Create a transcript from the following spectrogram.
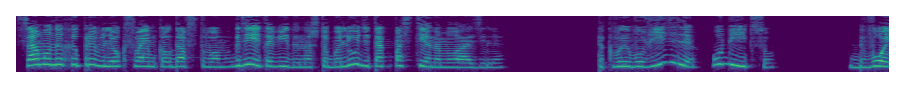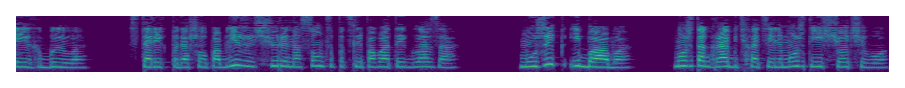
Сам он их и привлек своим колдовством. Где это видано, чтобы люди так по стенам лазили? Так вы его видели, убийцу? Двое их было. Старик подошел поближе, щуря на солнце подслеповатые глаза. Мужик и баба. Может, ограбить хотели, может, еще чего.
